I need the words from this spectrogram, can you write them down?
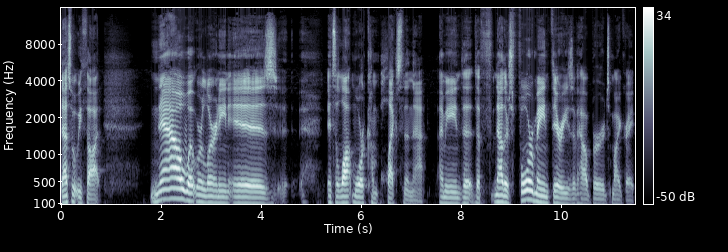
That's what we thought. Now, what we're learning is it's a lot more complex than that. I mean, the the now there's four main theories of how birds migrate.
